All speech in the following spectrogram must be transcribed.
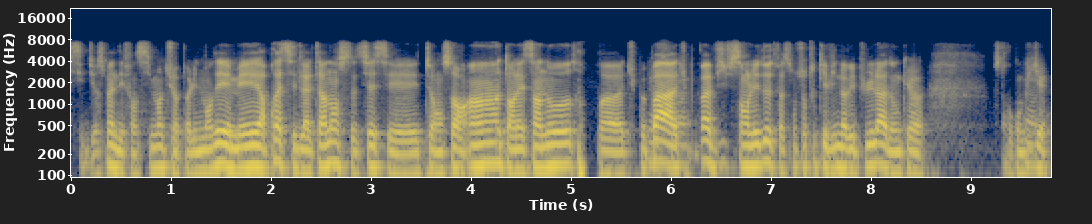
C'est Osman, défensivement, tu vas pas lui demander. Mais après, c'est de l'alternance. Tu sais, c'est, tu en sors un, t'en laisses un autre. Euh, tu peux Ouais, pas, tu peux pas vivre sans les deux. De toute façon, surtout Kevin n'avait plus là. Donc, euh, c'est trop compliqué.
